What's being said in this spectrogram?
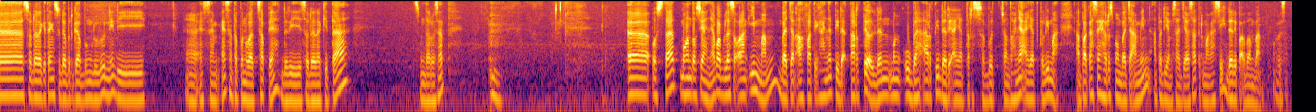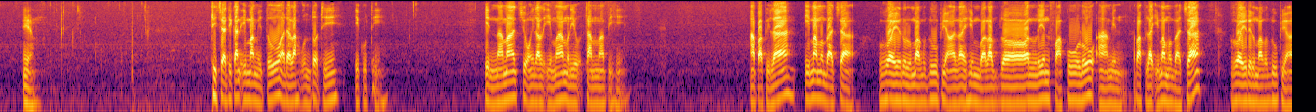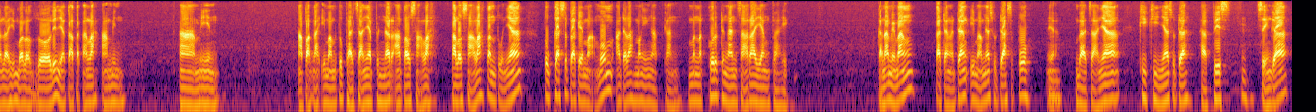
saudara kita yang sudah bergabung dulu nih di uh, eh, SMS ataupun WhatsApp ya dari saudara kita. Sebentar Ustaz. uh, Ustadz mohon tausiahnya apabila seorang imam bacaan Al-Fatihahnya tidak tartil dan mengubah arti dari ayat tersebut. Contohnya ayat kelima apakah saya harus membaca amin atau diam saja? Ustadz terima kasih dari Pak Bambang. Iya. Dijadikan imam itu adalah untuk diikuti. Innama ju'ilal imam liyutamma bihi. Apabila imam membaca ghairul maghdubi alaihim waladdallin faqulu amin. Apabila imam membaca ghairil maghdubi alaihim waladdallin ya katakanlah amin. Amin. Apakah imam itu bacanya benar atau salah? Kalau salah tentunya tugas sebagai makmum adalah mengingatkan, menegur dengan cara yang baik. Karena memang kadang-kadang imamnya sudah sepuh ya hmm. bacanya giginya sudah habis hmm. sehingga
